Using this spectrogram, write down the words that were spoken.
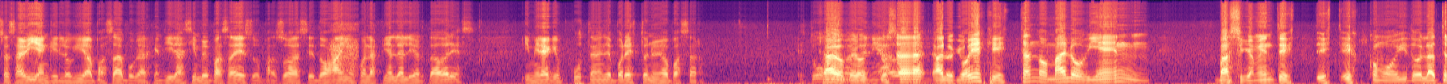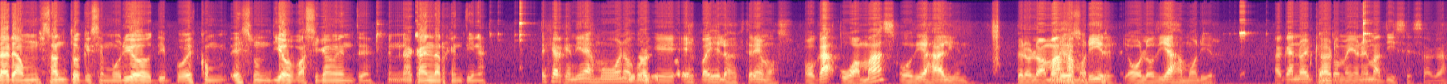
ya sabían que lo que iba a pasar, porque Argentina siempre pasa eso. Pasó hace dos años con la final de Libertadores. Y mirá que justamente por esto no iba a pasar. Estuvo Claro, pero o sea, a lo que voy es que estando mal o bien, básicamente es, es- es como idolatrar a un santo que se murió, tipo, es como, es un dios básicamente, en- acá en la Argentina. Es que Argentina es muy bueno porque es el país de los extremos. O acá o amás o odias a alguien. Pero lo amás a morir o lo odias a morir. Acá no hay punto Claro. medio, no hay matices acá.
